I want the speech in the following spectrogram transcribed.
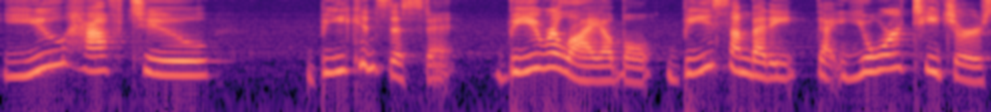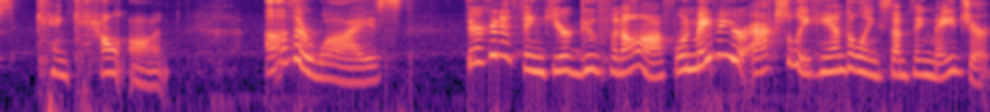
You have to be consistent be reliable, be somebody that your teachers can count on. Otherwise, they're going to think you're goofing off when maybe you're actually handling something major.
